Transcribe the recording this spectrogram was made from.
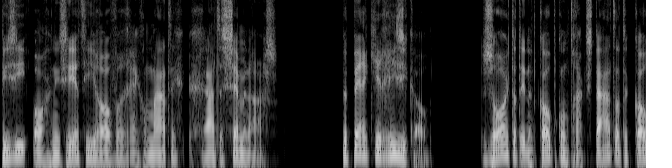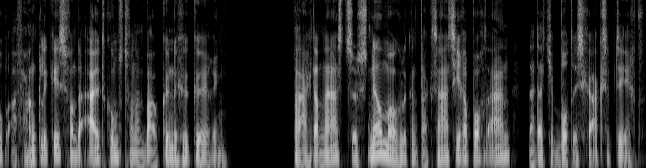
Visie organiseert hierover regelmatig gratis seminars. Beperk je risico. Zorg dat in het koopcontract staat dat de koop afhankelijk is van de uitkomst van een bouwkundige keuring. Vraag daarnaast zo snel mogelijk een taxatierapport aan nadat je bod is geaccepteerd.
